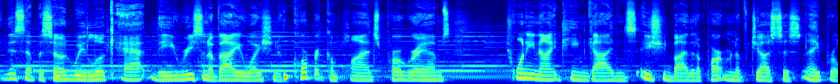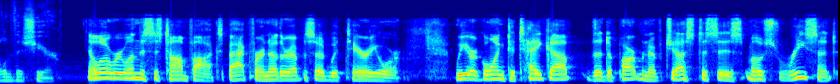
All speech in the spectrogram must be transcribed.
In this episode, we look at the recent evaluation of corporate compliance programs 2019 guidance issued by the Department of Justice in April of this year. Hello, everyone. This is Tom Fox back for another episode with Terry Orr. We are going to take up the Department of Justice's most recent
